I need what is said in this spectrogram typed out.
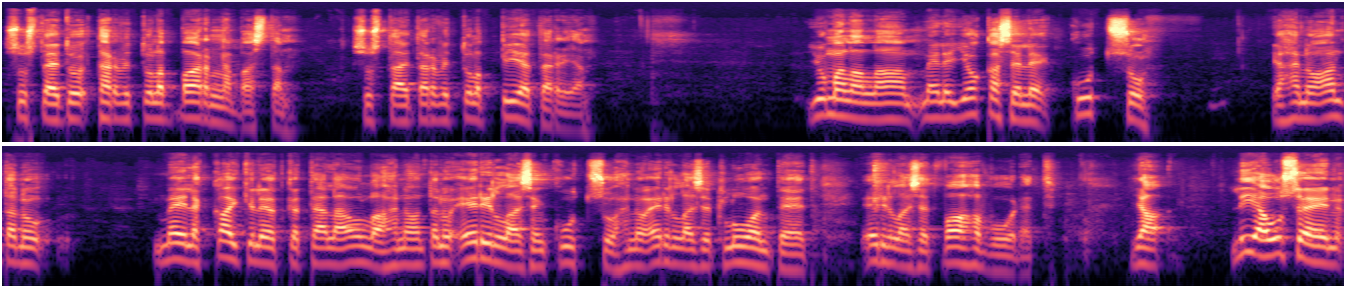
susta ei tarvitse tulla Barnabasta, susta ei tarvitse tulla Pietaria. Jumalalla on meille jokaiselle kutsu, ja hän on antanut meille kaikille, jotka täällä ollaan, hän on antanut erilaisen kutsu, hän on erilaiset luonteet, erilaiset vahvuudet. Ja liian usein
